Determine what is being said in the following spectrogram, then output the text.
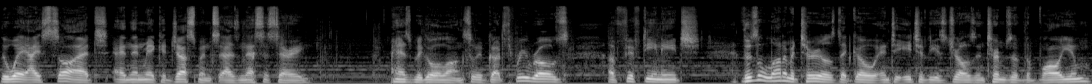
the way I saw it, and then make adjustments as necessary as we go along. So we've got three rows of 15 each. There's a lot of materials that go into each of these drills in terms of the volume,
